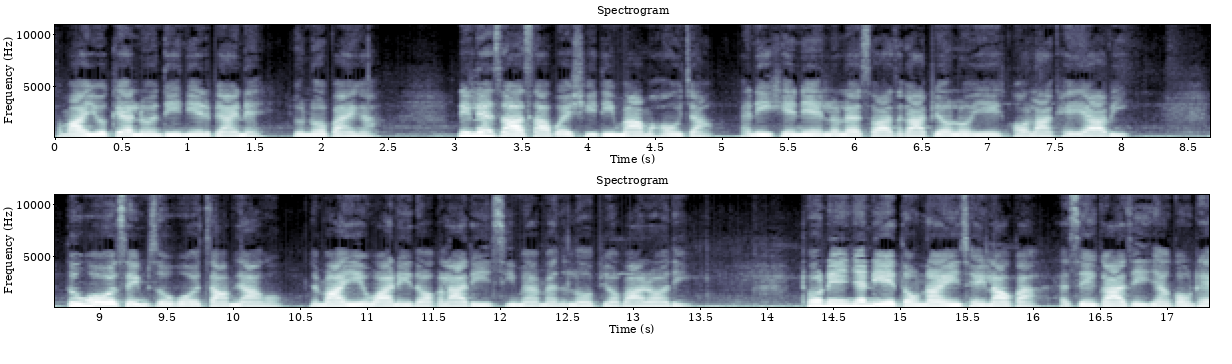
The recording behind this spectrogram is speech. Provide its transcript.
ကမာရွက်ကက်လွန်သည်နှင့်တပြိုင်နက်ယူနုပိုင်ကနေ့လည်စာစာပွဲရှိသည်မှမဟုတ်ကြောင်းအနီခင်နှင့်လွတ်လပ်စွာစကားပြောလို့ရေးခေါ်လာခဲ့ရပြီးသူ့ကိုစိတ်မဆိုးဖို့အကြောင်းများကိုမြမရေဝနေသောကလာသည်စီမံမှန်းသလိုပြောပါတော့သည်ထိုနေ့ညနေ3နာရီချိန်လောက်ကအစင်ကားကြီးရန်ကုန်ထဲ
